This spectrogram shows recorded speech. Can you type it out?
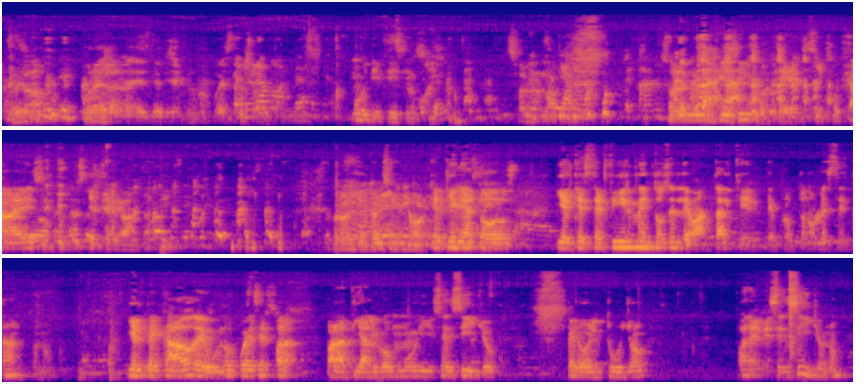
Por eso, por eso es difícil que uno puede estar solo. Muy difícil, sí. Solo no Solo es muy difícil porque si tú caes, es que te levanta a ti. Pero el Señor que tiene a todos y el que esté firme, entonces levanta al que de pronto no le esté tanto, ¿no? Y el pecado de uno puede ser para, para ti algo muy sencillo, pero el tuyo para él es sencillo, ¿no?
